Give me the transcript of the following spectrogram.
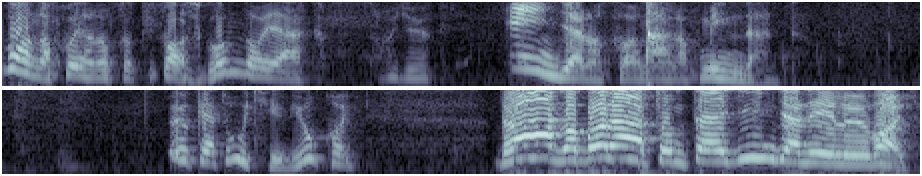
Vannak olyanok akik azt gondolják hogy ők ingyen akarnának mindent őket úgy hívjuk hogy drága barátom te egy ingyen élő vagy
